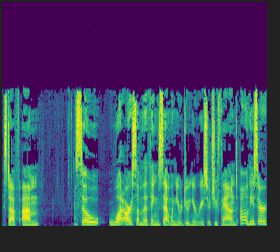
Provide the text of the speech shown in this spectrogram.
stuff. Um, so what are some of the things that when you were doing your research you found, oh, these are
